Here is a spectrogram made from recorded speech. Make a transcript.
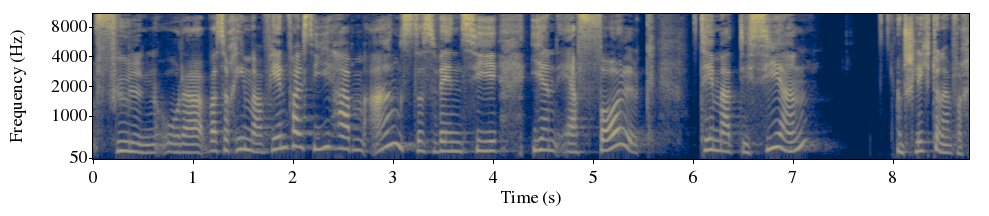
fühlen oder was auch immer. Auf jeden Fall, sie haben Angst, dass wenn sie ihren Erfolg thematisieren und schlicht und einfach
